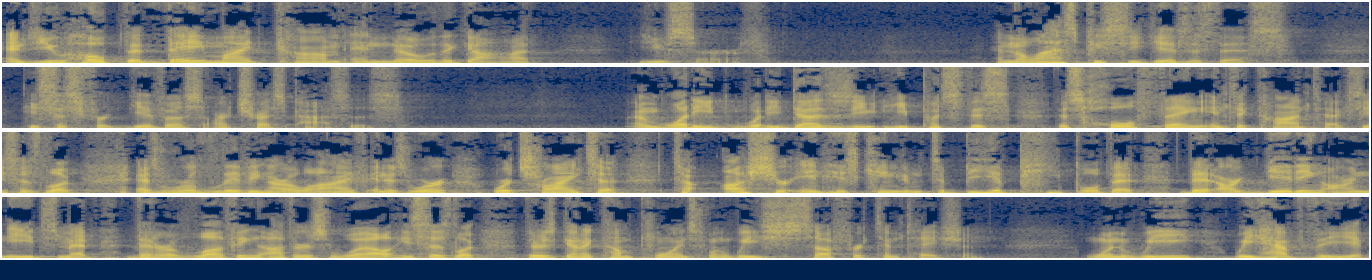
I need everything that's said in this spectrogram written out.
and you hope that they might come and know the God you serve. And the last piece he gives is this He says, Forgive us our trespasses and what he, what he does is he, he puts this, this whole thing into context. He says, Look, as we're living our life and as we're, we're trying to, to usher in his kingdom, to be a people that, that are getting our needs met, that are loving others well, he says, Look, there's going to come points when we suffer temptation, when we, we have the,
